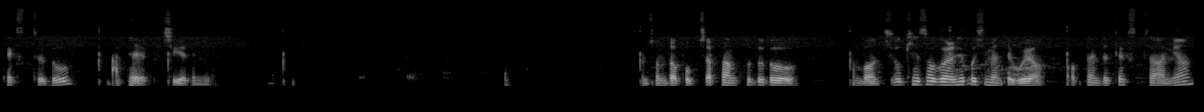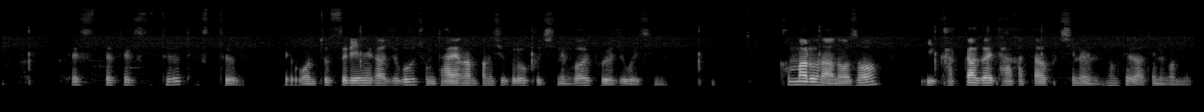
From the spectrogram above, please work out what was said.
텍스트도 앞에 붙이게 됩니다. 좀 더 복잡한 코드도 한번 쭉 해석을 해보시면 되고요. append 텍스트 하면 텍스트, 텍스트, 텍스트 1, 2, 3 해가지고 좀 다양한 방식으로 붙이는 걸 보여주고 있습니다. 컴마로 나눠서 이 각각을 다 갖다가 붙이는 형태가 되는 겁니다.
